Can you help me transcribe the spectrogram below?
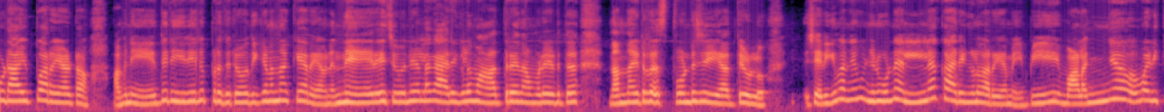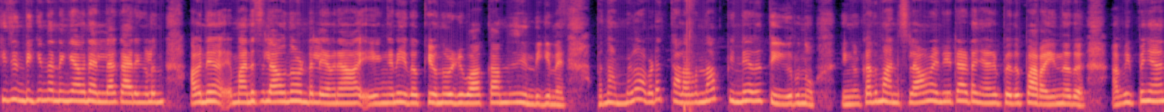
ഉടായ്പ അറിയാട്ടോ അവൻ ഏത് രീതിയിൽ പ്രതിരോധിക്കണം എന്നൊക്കെ അറിയാം. അവന് നേരെ ചൂനെയുള്ള കാര്യങ്ങൾ മാത്രമേ നമ്മുടെ അടുത്ത് നന്നായിട്ട് റെസ്പോണ്ട് ചെയ്യാത്തേ ഉള്ളൂ. ശരിക്കും പറഞ്ഞാൽ കുഞ്ഞിനെ കൊണ്ട് എല്ലാ കാര്യങ്ങളും അറിയാം. ഇപ്പം ഈ വളഞ്ഞ വഴിക്ക് ചിന്തിക്കുന്നുണ്ടെങ്കിൽ അവൻ എല്ലാ കാര്യങ്ങളും അവന് മനസ്സിലാവുന്നതുകൊണ്ടല്ലേ അവൻ ആ എങ്ങനെ ഇതൊക്കെ ഒന്ന് ഒഴിവാക്കാമെന്ന് ചിന്തിക്കുന്നത് അപ്പം നമ്മൾ അവിടെ തളർന്നാൽ പിന്നെ അത് തീർന്നു. നിങ്ങൾക്കത് മനസ്സിലാവാൻ വേണ്ടിയിട്ടാണ് ഞാനിപ്പോൾ ഇത് പറയുന്നത്. അപ്പം ഇപ്പം ഞാൻ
